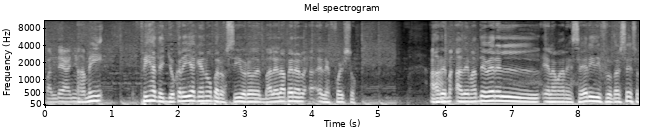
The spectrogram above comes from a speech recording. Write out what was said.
par de años. A mí, Fíjate, yo creía que no, pero sí, brother, vale la pena el, el esfuerzo. Adem- además de ver el, el amanecer y disfrutarse de eso.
